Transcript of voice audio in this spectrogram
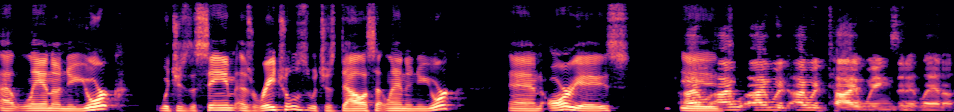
Atlanta, New York, which is the same as Rachel's, which is Dallas, Atlanta, New York, and Aria's is I, I, I would I would tie Wings in Atlanta.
